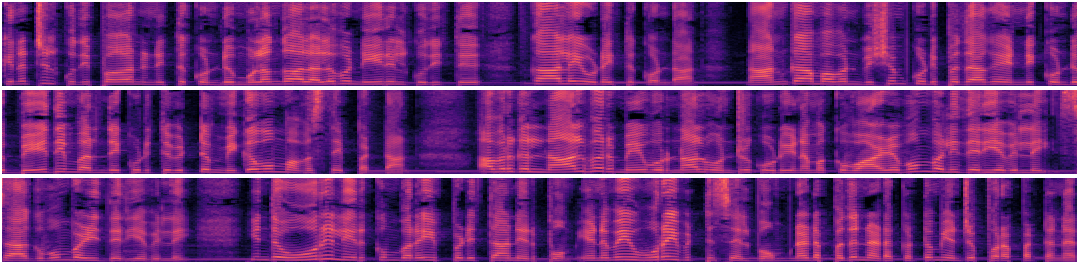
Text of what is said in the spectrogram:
கிணற்றில் குதிப்பாக நினைத்து கொண்டு முழங்கால் அளவு நீரில் குதித்து காலை உடைத்து கொண்டான். நான்காம் அவன் விஷம் குடிப்பதாக எண்ணிக்கொண்டு பேதி மருந்தை குடித்துவிட்டு மிகவும் அவஸ்தைப்பட்டான். அவர்கள் நால்வருமே ஒரு நாள் ஒன்று கூடி நமக்கு வாழவும் வழி தெரியவில்லை சாகவும் வழி தெரியவில்லை. இந்த ஊரில் இருக்கும் வரை இப்படித்தான் இருப்போம். எனவே ஊரை விட்டு செல்வோம். நடப்பது நடக்கட்டும் என்று புறப்பட்டனர்.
